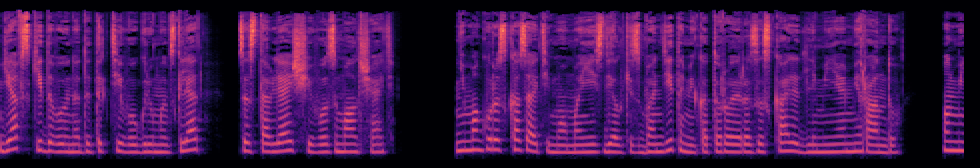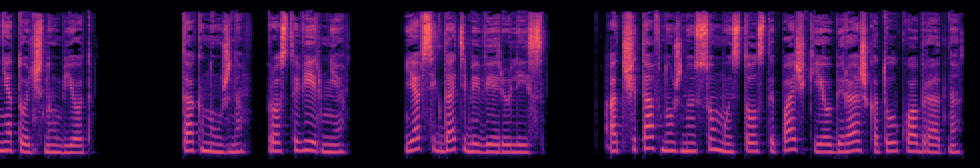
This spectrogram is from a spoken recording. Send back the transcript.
Я вскидываю на детектива угрюмый взгляд, заставляющий его замолчать. Не могу рассказать ему о моей сделке с бандитами, которые разыскали для меня Миранду — он меня точно убьет. Так нужно. Просто верь мне. Я всегда тебе верю, Лис. Отсчитав нужную сумму из толстой пачки, я убираю шкатулку обратно.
